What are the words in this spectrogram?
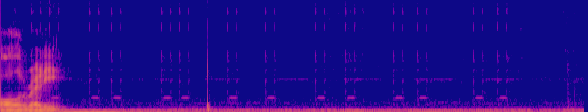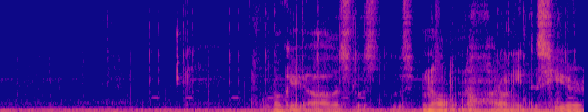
already? Okay, uh, let's, let's, let's, no, no, I don't need this here.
